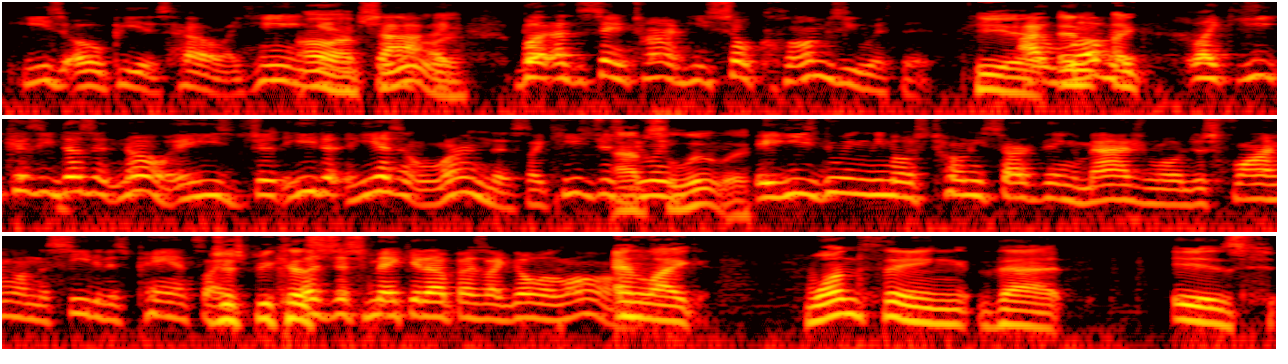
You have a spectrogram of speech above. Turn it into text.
he's OP as hell. Like he ain't Oh, getting shot. Like, but at the same time, he's so clumsy with it. He is. I And, love it. Like he because he doesn't know. He's just he he hasn't learned this. Like he's just Absolutely. doing. He's doing the most Tony Stark thing imaginable, and just flying on the seat of his pants. Like Just because- let's just make it up as I go along. And like one thing that is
